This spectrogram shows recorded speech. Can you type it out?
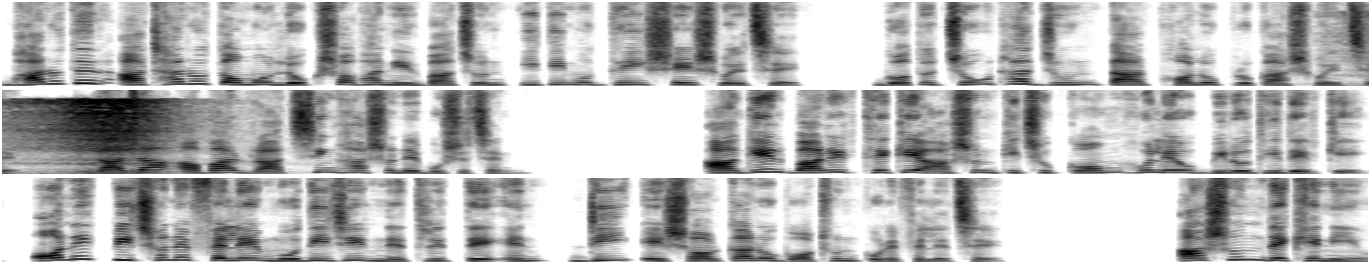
ভারতের আঠারোতম লোকসভা নির্বাচন ইতিমধ্যেই শেষ হয়েছে। গত চৌঠা জুন তার ফলও প্রকাশ হয়েছে। রাজা আবার রাজসিংহাসনে বসেছেন। আগের বারের থেকে আসন কিছু কম হলেও বিরোধীদেরকে অনেক পিছনে ফেলে মোদিজির নেতৃত্বে এন ডি এ সরকারও গঠন করে ফেলেছে। আসুন দেখে নিও,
